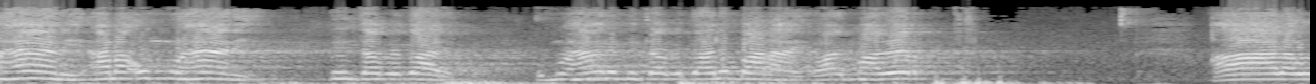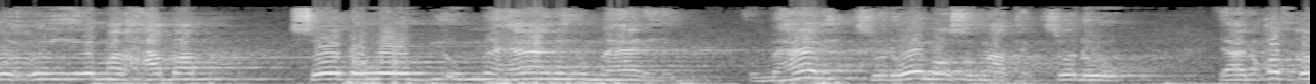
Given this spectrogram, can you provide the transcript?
haani ana ummu haani bint abi aalib ummu haani bint abi aalib baan ahay. Waa ilma qaala wuxuu yidhi marxaban soo dhawow biummahaani ummahaanihi ummahaani soo dhaweyn baa usugnaatay soo dhawow. Yani qofka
